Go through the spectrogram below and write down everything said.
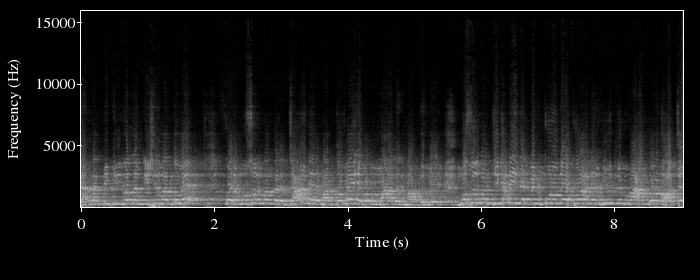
জান্নাত বিক্রি করলাম কিসের মাধ্যমে? মুসলমানদের জানের মাধ্যমে এবং মালের মাধ্যমে। মুসলমান যেখানেই দেখবেন কোরআনে কোরআনের বিরুদ্ধে কোনো আন্দোলন হচ্ছে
